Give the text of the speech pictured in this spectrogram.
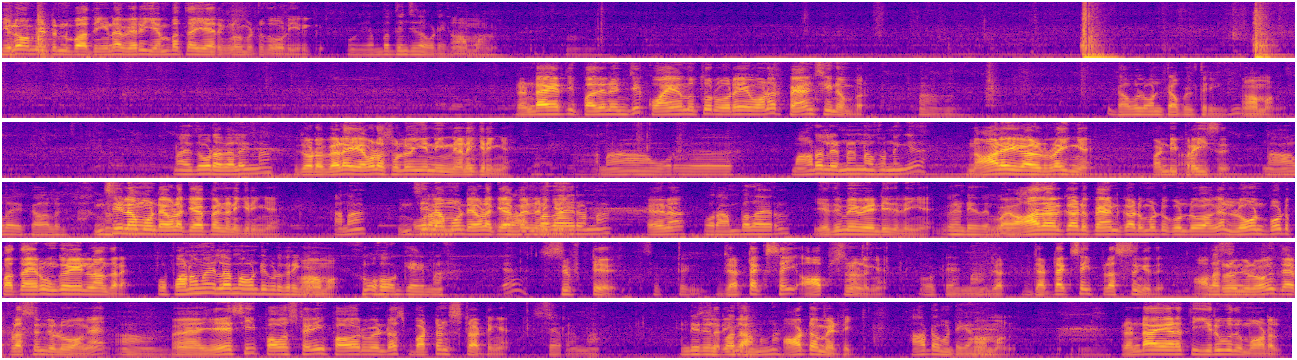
கிலோமீட்டர்னு பார்த்தீங்கன்னா வெறும் எண்பத்தையாயிரம் கிலோமீட்டர் ஓடி இருக்கு. எண்பத்தஞ்சு தான் ஓடினா ஆமாம் ரெண்டாயிரத்தி பதினஞ்சு கோயம்புத்தூர் ஒரே owner fancy number double one double three ஆமாங்க. நான் இதோட விலைங்கண்ணா? இதோட விலை எவ்வளோ சொல்லுவீங்கன்னு நீங்கள் நினைக்கிறீங்க? நான் ஒரு மாடல் என்னங்கண்ணா சொன்னீங்க? நாலே கால் ரூபாய்ங்க வண்டி ப்ரைஸு நாலு காலுங்க இன்சியல் அமௌண்ட் எவ்வளோ கேட்பேன்னு நினைக்கிறீங்க? அண்ணா இன்சியல் அமௌண்ட் எவ்வளோ கேட்பேன்னு நினைக்கிறீங்க? ஐம்பதாயிரம்ண்ணா. எதுனா? ஒரு ஐம்பதாயிரம். எதுவுமே வேண்டியது இல்லைங்க. வேண்டியது இல்லை ஆதார் கார்டு பேன் கார்டு மட்டும் கொண்டு வாங்க. லோன் போட்டு பத்தாயிரம் உங்கள் கையில் நான் தரேன். ஓ பணமே இல்லாமல் வண்டி கொடுக்குறீங்க? ஆமாம் ஓகேண்ணா ஸ்விஃப்ட்டு ஸ்விஃப்ட்டுங்க ஜெட்டக்ஸை ஆப்ஷனலுங்க ஓகேண்ணா ஜெட் ஜெட்டக்ஸை ப்ளஸ்ஸுங்க இது. ஆப்ஷனல்னு சொல்லுவாங்க ப்ளஸ்ன்னு சொல்லுவாங்க. AC power steering power windows button ஸ்டார்ட்டுங்க சரிண்ணா இன்டீரியல் பார்த்தாமண்ணா ஆட்டோமேட்டிக் ஆட்டோமேட்டிக்காக ஆமாங்க. ரெண்டாயிரத்தி இருபது மாடல்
